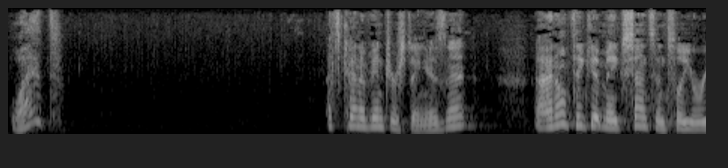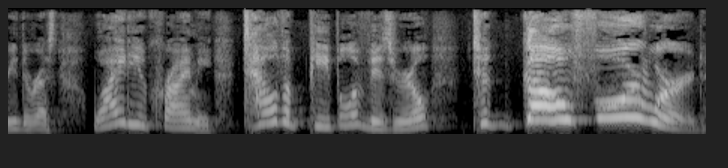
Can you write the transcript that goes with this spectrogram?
What? That's kind of interesting, isn't it? I don't think it makes sense until you read the rest. Why do you cry me? Tell the people of Israel to go forward.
